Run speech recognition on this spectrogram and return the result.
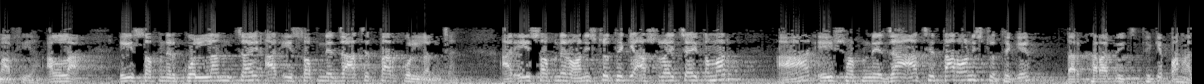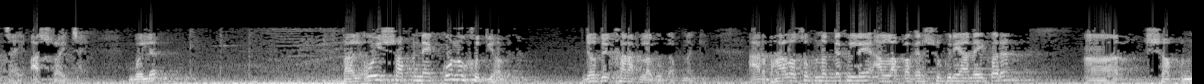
মাফিয়া আল্লাহ, এই স্বপ্নের কল্যাণ চাই আর এই যা আছে তার কল্যাণ চাই। আর এই স্বপ্নের অনিষ্ট থেকে আশ্রয় চাই তোমার, আর এই স্বপ্নে যা আছে তার অনিষ্ট থেকে, তার খারাপ থেকে চাই, আশ্রয় চাই। তাহলে ওই স্বপ্নে কোনো ক্ষতি হবে না। যতই খারাপ লাগুক আপনাকে। আর ভালো স্বপ্ন দেখলে আল্লাহ পাকের শুক্রিয়া আদায় করেন। আর স্বপ্ন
